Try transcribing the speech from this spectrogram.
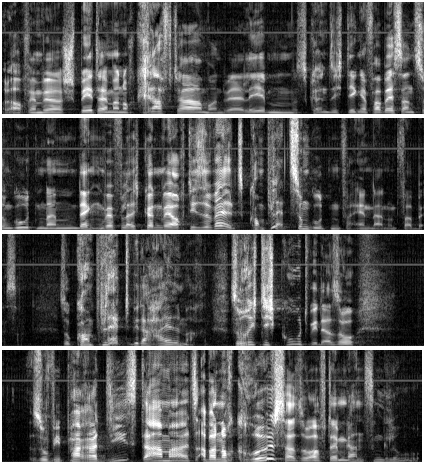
oder auch wenn wir später immer noch Kraft haben und wir erleben, es können sich Dinge verbessern zum Guten, dann denken wir, vielleicht können wir auch diese Welt komplett zum Guten verändern und verbessern. So komplett wieder heil machen. So richtig gut wieder. So, so wie Paradies damals, aber noch größer, so auf dem ganzen Globus.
